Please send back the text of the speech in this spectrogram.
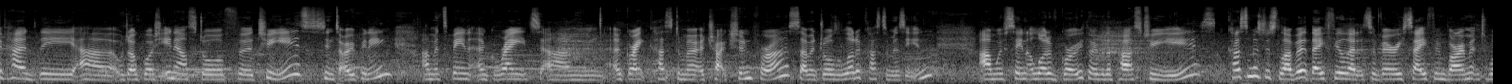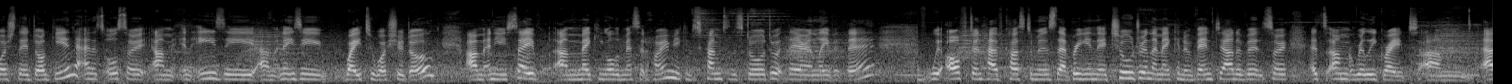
We've had the uh, dog wash in our store for two years since opening. Um, it's been a great, um, a great customer attraction for us. Um, it draws a lot of customers in. Um, we've seen a lot of growth over the past two years. Customers just love it. They feel that it's a very safe environment to wash their dog in, and it's also um, an easy, um, an easy way to wash your dog. and you save making all the mess at home. You can just come to the store, do it there, and leave it there. We often have customers that bring in their children. They make an event out of it, so it's a really great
